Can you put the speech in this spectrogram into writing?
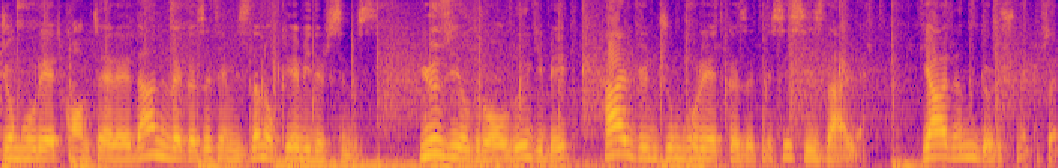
Cumhuriyet.com.tr'den ve gazetemizden okuyabilirsiniz. 100 yıldır olduğu gibi her gün Cumhuriyet Gazetesi sizlerle. Yarın görüşmek üzere.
